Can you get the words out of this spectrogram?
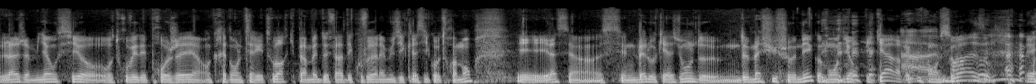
là j'aime bien aussi retrouver des projets ancrés dans le territoire qui permettent de faire découvrir la musique classique autrement. Et là c'est un, c'est une belle occasion de, de m'achuchonner, comme on dit en Picard, avec Ah, Françoise. Et,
